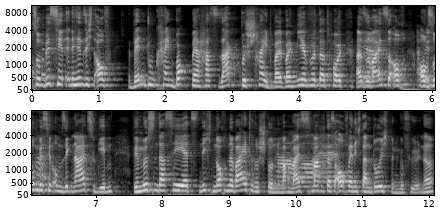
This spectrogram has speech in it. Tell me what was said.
so ein bisschen in Hinsicht auf, wenn du keinen Bock mehr hast, sag Bescheid, weil bei mir wird das heute, also Ja, weißt du, auch, auch so ein bisschen, um Signal zu geben, wir müssen das hier jetzt nicht noch eine weitere Stunde Ja, machen. Meistens mache ich das auch, wenn ich dann durch bin, gefühlt, ne?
